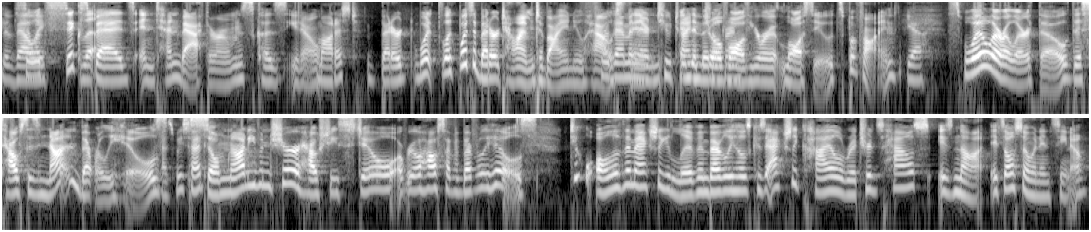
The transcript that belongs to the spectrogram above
The valley. So it's six Blech. beds and 10 bathrooms because, you know, Modest. better what like what's a better time to buy a new house For them and their two in the middle children. of all of your lawsuits but fine Yeah. spoiler alert though this house is not in beverly hills As we said. so i'm not even sure how she's still a real housewife of beverly hills Do all of them actually live in Beverly Hills? Because actually, Kyle Richards' house is not. It's also in Encino.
